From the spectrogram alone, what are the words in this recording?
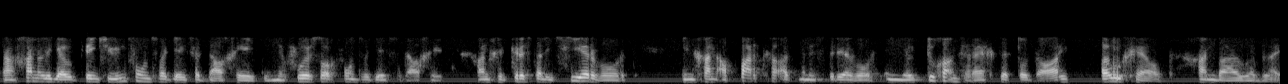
dan gaan hulle jou pensioenfonds wat jy vandag het en jou voorsorgfonds wat jy vandag het, gaan gekristalliseer word en gaan apart geadministreer word en jou toegangsregte tot daardie ou geld gaan behoue bly.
